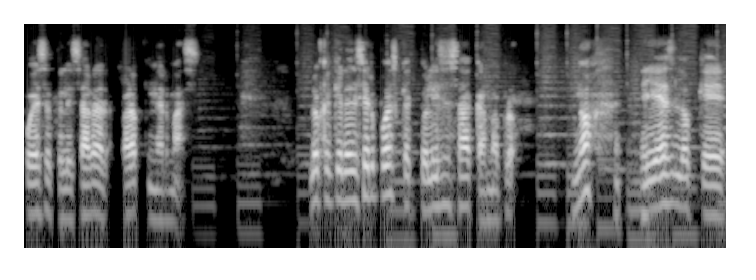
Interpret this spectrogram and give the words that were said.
puedes utilizar para obtener más. Lo que quiere decir pues que actualices a Canva Pro. ¿no? Y es lo que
